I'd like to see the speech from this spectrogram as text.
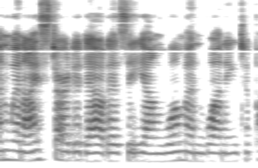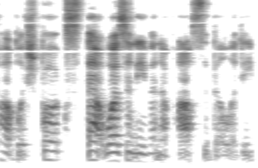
And when I started out as a young woman wanting to publish books, that wasn't even a possibility.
